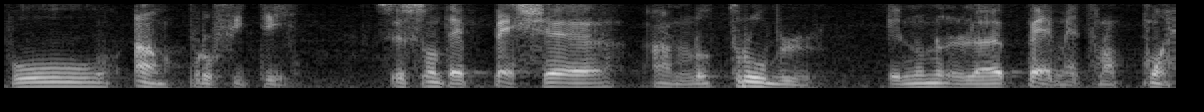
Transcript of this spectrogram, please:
pour en profiter. Ce sont des pêcheurs en eau trouble et nous ne leur permettrons point.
